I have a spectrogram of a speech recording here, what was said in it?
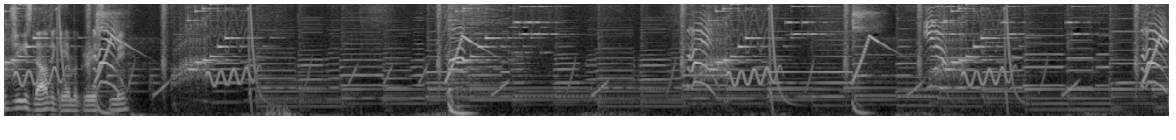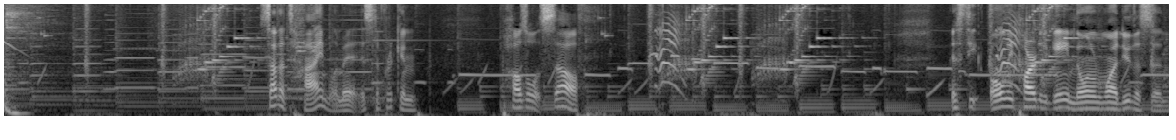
Well, geez, now the game agrees with me. It's not the time limit, it's the freaking puzzle itself. It's the only part of the game no one would want to do this in.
